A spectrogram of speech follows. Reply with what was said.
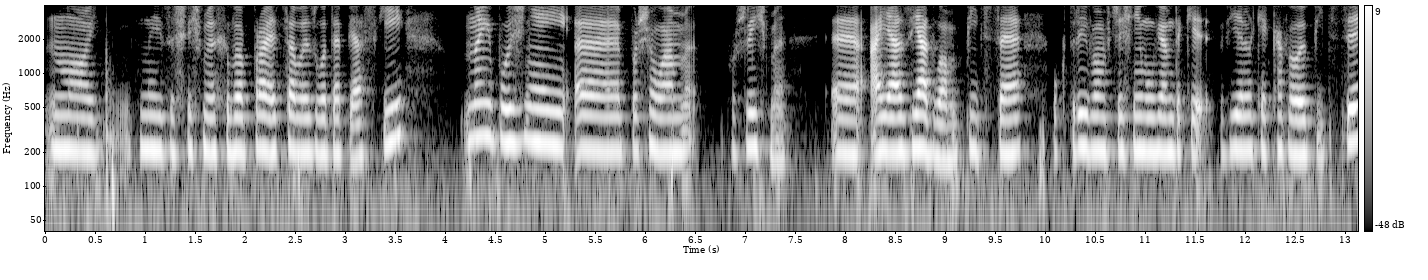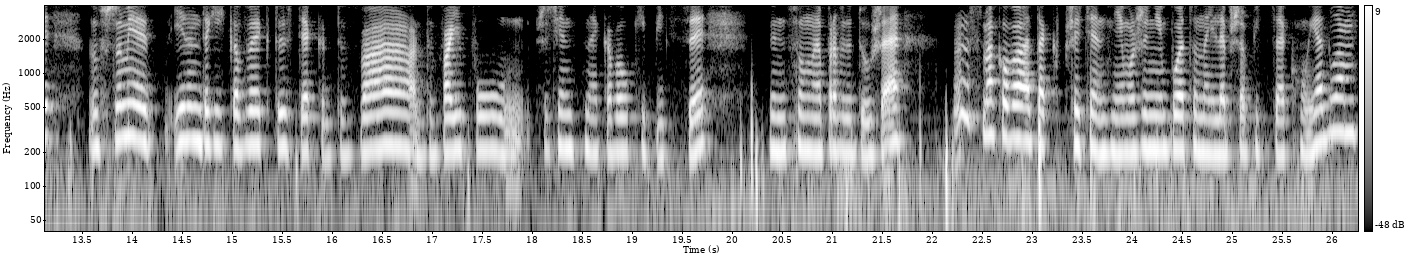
No, i- no i zeszliśmy chyba prawie całe Złote Piaski. No i później e, poszłam, poszliśmy, e, a ja zjadłam pizzę, której Wam wcześniej mówiłam, takie wielkie kawały pizzy. No w sumie jeden taki kawałek to jest jak dwa, dwa i pół przeciętne kawałki pizzy, więc są naprawdę duże. No, smakowała tak przeciętnie, może nie była to najlepsza pizza, jaką jadłam,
